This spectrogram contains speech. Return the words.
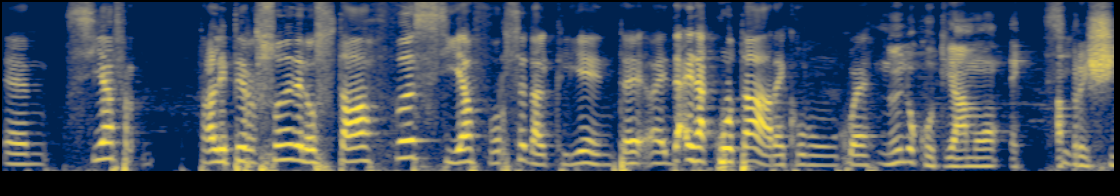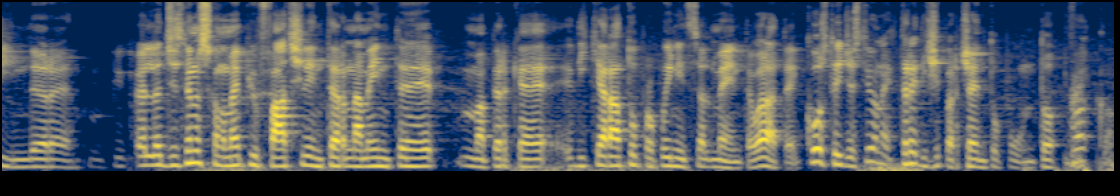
ehm, sia fra, tra le persone dello staff sia forse dal cliente è da, è da quotare comunque. Noi lo quotiamo a sì. prescindere la gestione secondo me è più facile internamente, ma perché è dichiarato proprio inizialmente. Guardate, costo di gestione 13% punto. Ecco.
